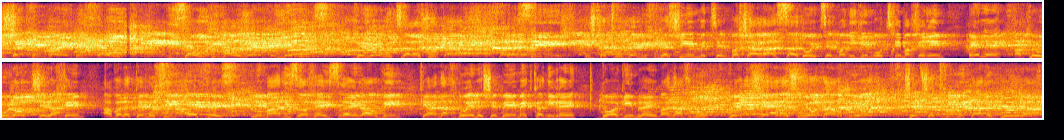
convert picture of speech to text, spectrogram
משתתפים בהן בהזדהות, הזדהות עם האויב וייעוץ לרשות הפלסטינית, שמשתפים איתנו פעולה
